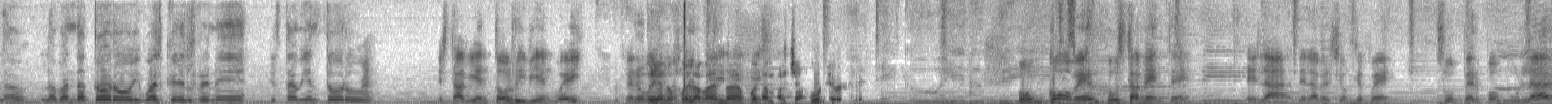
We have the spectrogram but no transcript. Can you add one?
La, la banda Toro, igual que el René. Está bien Toro. Ah, Está bien toro y bien güey. Pero Pero ya bueno, no fue la banda, eh, fue la marcha fúnebre. un cover justamente de la, de la versión que fue súper popular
